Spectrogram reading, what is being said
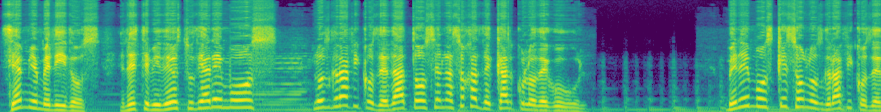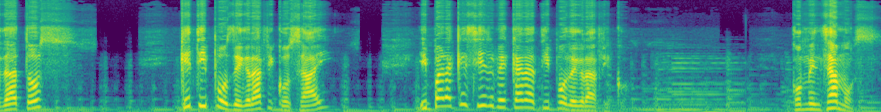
Sean bienvenidos. En este video estudiaremos los gráficos de datos en las hojas de cálculo de Google. Veremos qué son los gráficos de datos, qué tipos de gráficos hay y para qué sirve cada tipo de gráfico. Comenzamos.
